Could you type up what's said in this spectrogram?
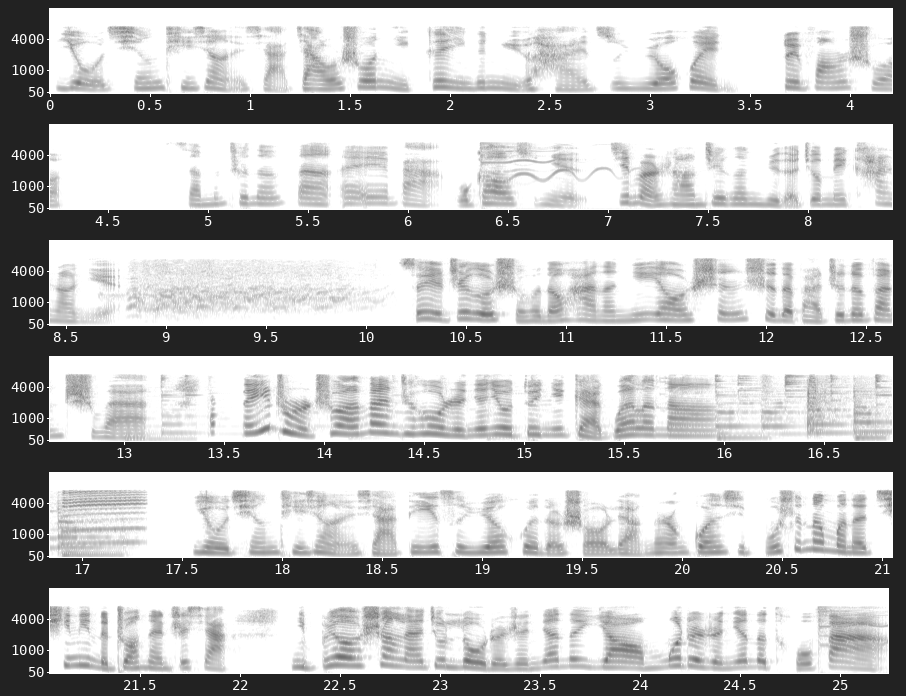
友情提醒一下，假如说你跟一个女孩子约会，对方说咱们这顿饭 A A 吧，我告诉你，基本上这个女的就没看上你。所以这个时候的话呢，你也要绅士的把这顿饭吃完，没准吃完饭之后人家就对你改观了呢。友情提醒一下，第一次约会的时候，两个人关系不是那么的亲密的状态之下，你不要上来就搂着人家的腰，摸着人家的头发。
